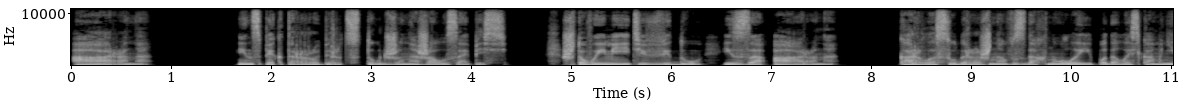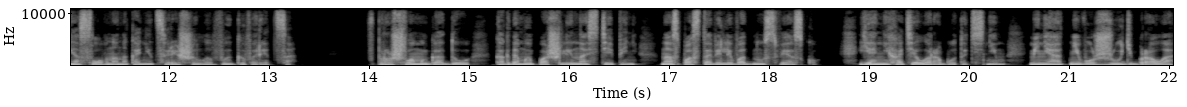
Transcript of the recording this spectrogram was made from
Аарона. Инспектор Робертс тут же нажал запись. «Что вы имеете в виду из-за Аарона?» Карла судорожно вздохнула и подалась ко мне, словно наконец решила выговориться. В прошлом году, когда мы пошли на степень, нас поставили в одну связку. Я не хотела работать с ним, меня от него жуть брала,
